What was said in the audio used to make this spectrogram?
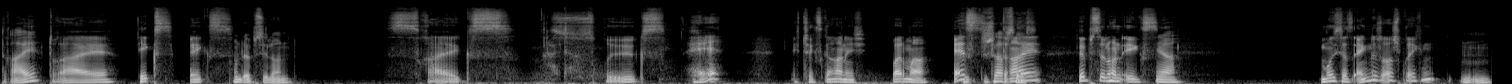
3, 3, X X, und Y. 3x, 3x. Hä? Ich check's gar nicht. warte mal. du schaffst S3YX. Ja. Muss ich das Englisch aussprechen? Mhm.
